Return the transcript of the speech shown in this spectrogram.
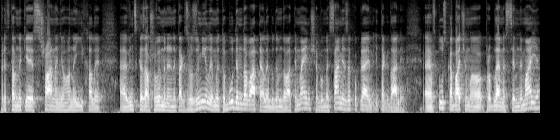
представники США на нього наїхали. Е, Він сказав, що ви мене не так зрозуміли. Ми то будемо давати, але будемо давати менше, бо ми самі закупляємо і так далі. Е, В Туска бачимо, проблеми з цим немає.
